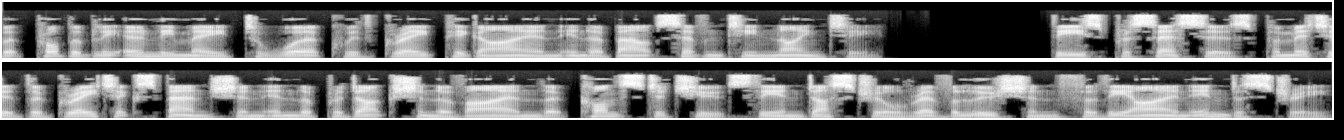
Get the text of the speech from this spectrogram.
but probably only made to work with grey pig iron in about 1790. These processes permitted the great expansion in the production of iron that constitutes the Industrial Revolution for the iron industry.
